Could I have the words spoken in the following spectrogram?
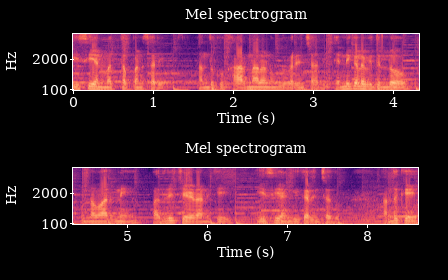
ఈసీ అనుమతి తప్పనిసరి. అందుకు కారణాలను వివరించాలి. ఎన్నికల విధుల్లో ఉన్నవారిని బదిలీ చేయడానికి ఈసీ అంగీకరించదు. అందుకే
